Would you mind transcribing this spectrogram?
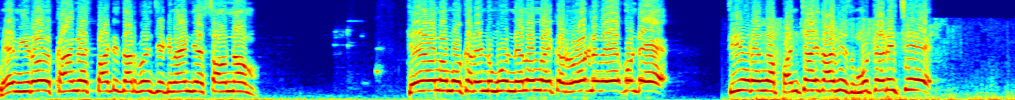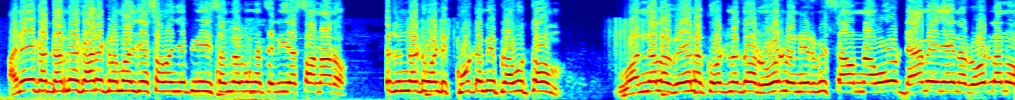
మేము ఈరోజు కాంగ్రెస్ పార్టీ తరపు నుంచి డిమాండ్ చేస్తా ఉన్నాం. కేవలం ఒక రెండు మూడు నెలల్లో ఇక్కడ రోడ్లు వేయకుంటే తీవ్రంగా పంచాయతీ ఆఫీస్ ముట్టడిచ్చి అనేక ధర్నా కార్యక్రమాలు చేస్తామని చెప్పి ఈ సందర్భంగా తెలియజేస్తున్నాను. ఉన్నటువంటి కూటమి ప్రభుత్వం వందల వేల కోట్లతో రోడ్లు నిర్మిస్తా ఉన్నాము. డ్యామేజ్ అయిన రోడ్లను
